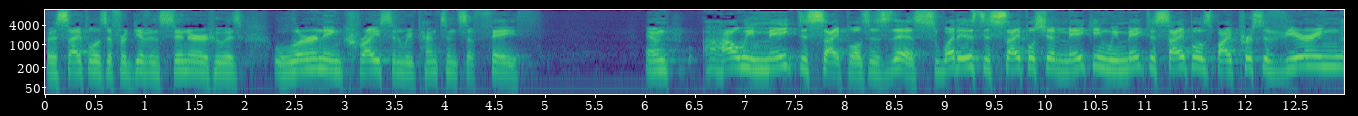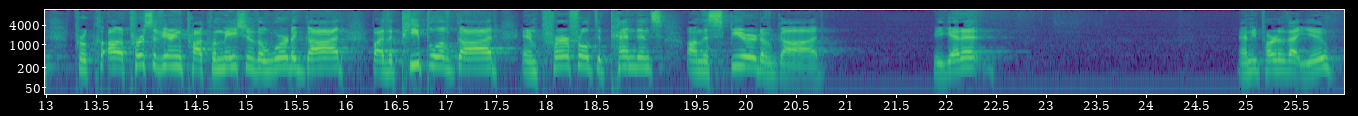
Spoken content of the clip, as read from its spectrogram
A disciple is a forgiven sinner who is learning Christ in repentance of faith. And how we make disciples is this. What is discipleship making? We make disciples by persevering, uh, persevering proclamation of the Word of God by the people of God and prayerful dependence on the Spirit of God. You get it? Any part of that you?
